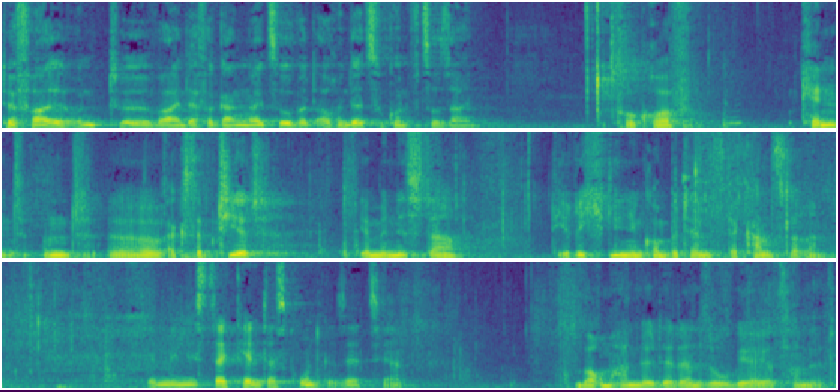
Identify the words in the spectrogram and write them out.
der Fall und äh, war in der Vergangenheit so, wird auch in der Zukunft so sein. Frau Korff kennt und äh, akzeptiert Ihr Minister die Richtlinienkompetenz der Kanzlerin. Der Minister kennt das Grundgesetz, ja. Warum handelt er denn so, wie er jetzt handelt?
